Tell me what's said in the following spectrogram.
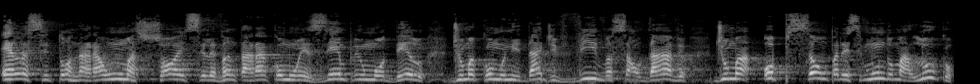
ela se tornará uma só e se levantará como um exemplo e um modelo de uma comunidade viva, saudável, de uma opção para esse mundo maluco,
